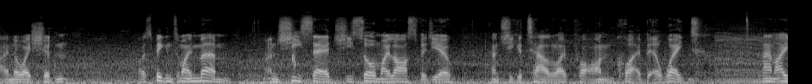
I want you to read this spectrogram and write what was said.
I know I shouldn't. I was speaking to my mum and she said she saw my last video and she could tell I put on quite a bit of weight. And I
